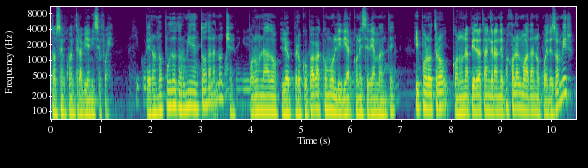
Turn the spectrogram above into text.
no se encuentra bien y se fue. Pero no pudo dormir en toda la noche. Por un lado, le preocupaba cómo lidiar con ese diamante y por otro, con una piedra tan grande bajo la almohada no puedes dormir.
